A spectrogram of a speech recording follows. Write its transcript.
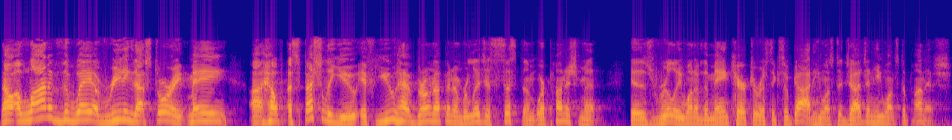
Now, a lot of the way of reading that story may uh, help, especially you, if you have grown up in a religious system where punishment is really one of the main characteristics of God. He wants to judge and he wants to punish.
